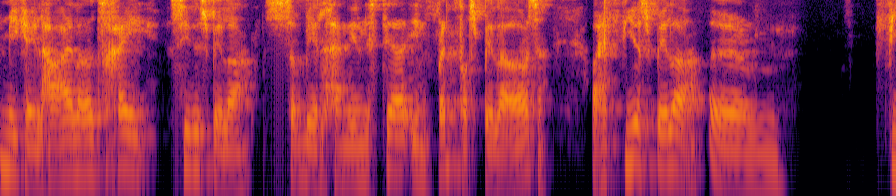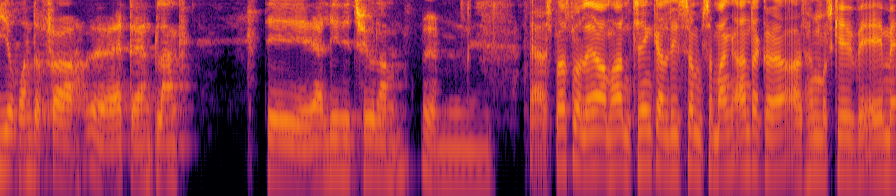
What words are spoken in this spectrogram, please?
Michael har allerede tre City-spillere, så vil han investere i en Brentford-spiller også, og have fire spillere øh, fire runder før, øh, at der er en blank. Det er jeg lidt i tvivl om. Øhm, Ja, spørgsmålet er, om han tænker, ligesom så mange andre gør, at han måske vil af med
